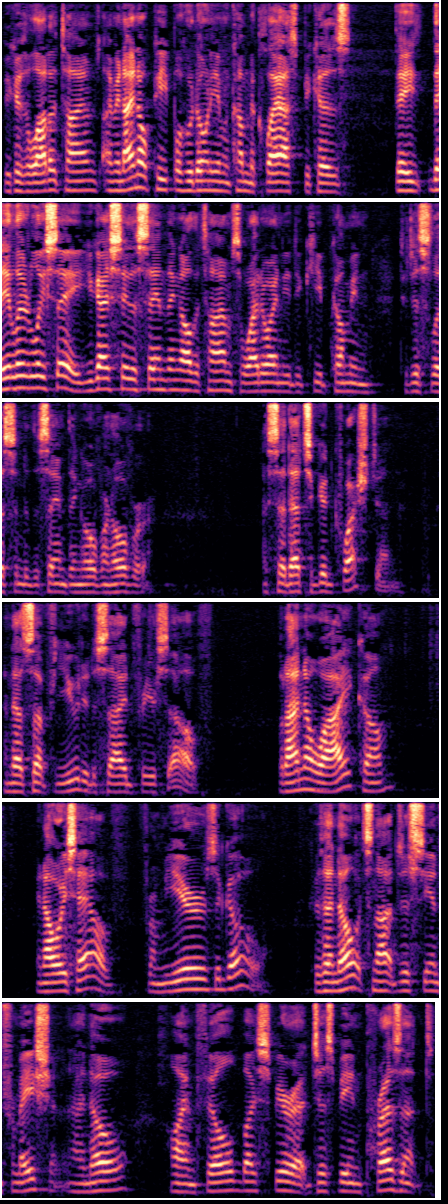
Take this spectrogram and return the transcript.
Because a lot of times, I mean, I know people who don't even come to class because they, they literally say, You guys say the same thing all the time, so why do I need to keep coming to just listen to the same thing over and over? I said, That's a good question. And that's up for you to decide for yourself. But I know why I come, and always have from years ago. Because I know it's not just the information. I know I am filled by Spirit, just being present.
